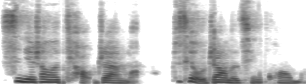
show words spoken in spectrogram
信念上的挑战吗？之前有这样的情况吗？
